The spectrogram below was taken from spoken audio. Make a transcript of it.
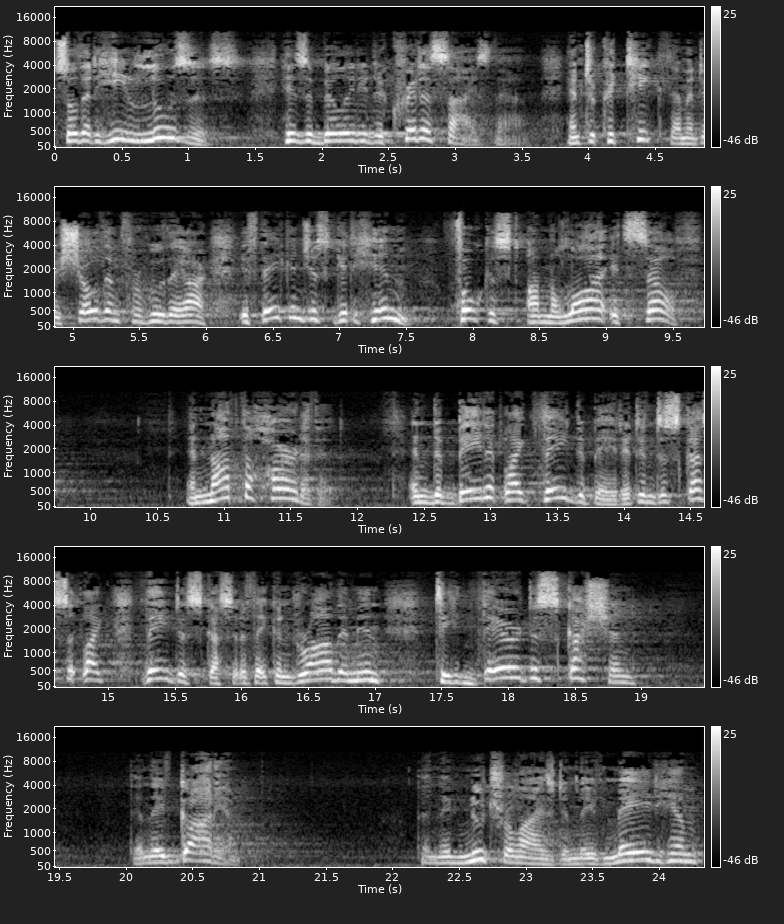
so that he loses his ability to criticize them and to critique them and to show them for who they are. If they can just get him focused on the law itself and not the heart of it, and debate it like they debate it and discuss it like they discuss it, if they can draw them in to their discussion, then they've got him then they've neutralized him. They've made him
